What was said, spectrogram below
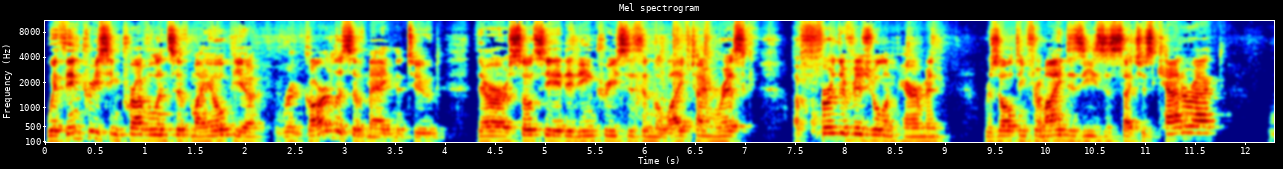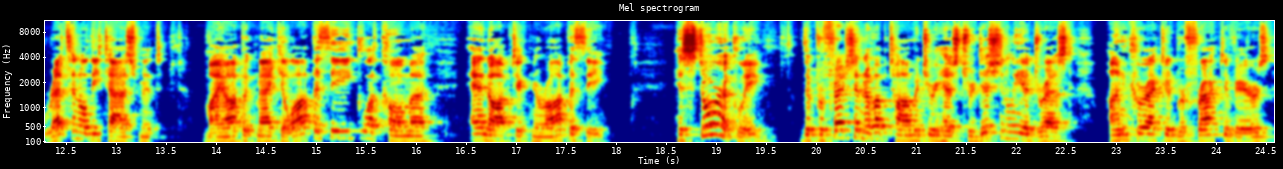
With increasing prevalence of myopia, regardless of magnitude, there are associated increases in the lifetime risk of further visual impairment resulting from eye diseases such as cataract, retinal detachment, myopic maculopathy, glaucoma, and optic neuropathy. Historically, the profession of optometry has traditionally addressed uncorrected refractive errors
